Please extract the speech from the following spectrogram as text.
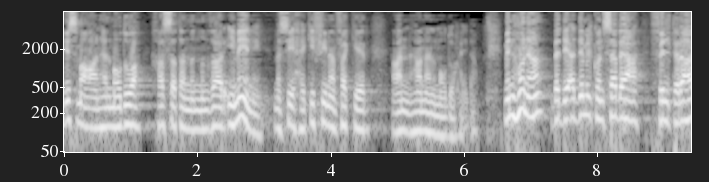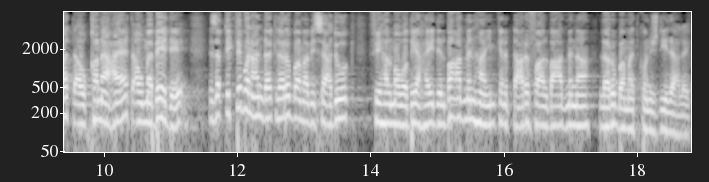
يسمعوا عن هالموضوع خاصة من منظار إيماني. مسيحي كيف فينا نفكر؟ عن عن الموضوع هيدا. من هنا بدي أقدم لكم سبع فلترات أو قناعات أو مبادئ إذا بتكتبهم عندك لربما بيساعدوك في هالمواضيع هيدي البعض منها يمكن بتعرفها البعض منها لربما تكون جديدة عليك.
